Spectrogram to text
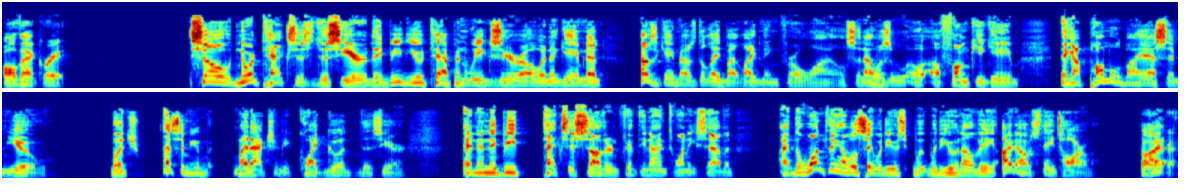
all that great. So North Texas this year, they beat UTEP in week zero in a game that that was a game that was delayed by lightning for a while. So that was a, a funky game. They got pummeled by SMU, which SMU might actually be quite good this year. And then they beat Texas Southern 59-27. And the one thing I will say with, U, with, UNLV, Idaho State's horrible. Oh, I- bad.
